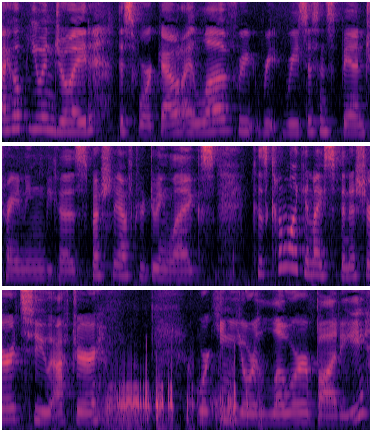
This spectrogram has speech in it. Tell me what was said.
I hope you enjoyed this workout. I love re re resistance band training because, especially after doing legs, because it's kind of like a nice finisher to after working your lower body.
